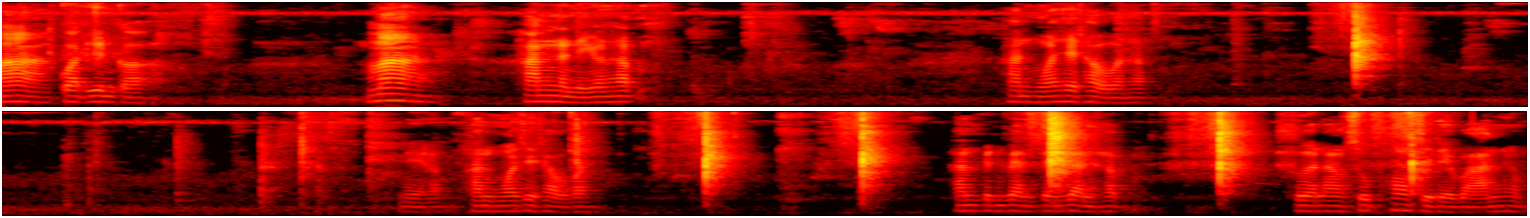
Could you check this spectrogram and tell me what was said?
มาก่อนอื่นก็ มาหั่นอันนี้กันครับ หั่นหัวไชเท่ากันครับนี่ครับหั่นหัวไชเท่ากันหั่นเป็นแว่นเป็นแว่นครับ เพื่อน้ำซุปห้องสีเดหวานครับ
